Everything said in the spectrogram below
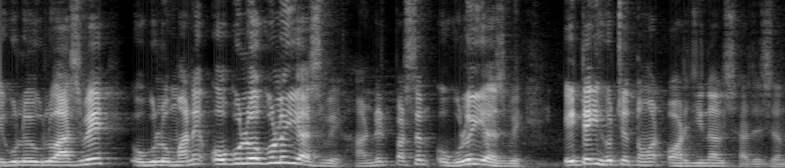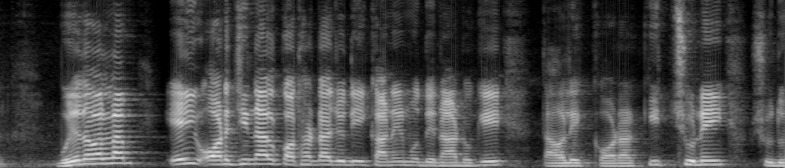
এগুলো এগুলো আসবে, ওগুলো মানে ওগুলো ওগুলোই আসবে হান্ড্রেড পার্সেন্ট ওগুলোই আসবে। এটাই হচ্ছে তোমার অরিজিনাল সাজেশন বুঝতে পারলাম? এই অরিজিনাল কথাটা যদি কানের মধ্যে না ঢোকে, তাহলে করার কিচ্ছু নেই, শুধু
